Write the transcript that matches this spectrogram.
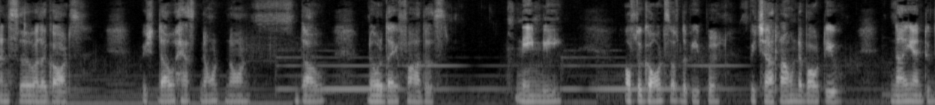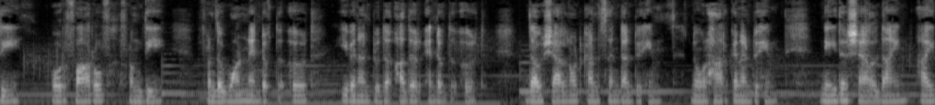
and serve other gods, which thou hast not known, thou nor thy fathers, namely, of the gods of the people which are round about you, nigh unto thee, or far off from thee, from the one end of the earth even unto the other end of the earth. Thou shalt not consent unto him, nor hearken unto him, neither shall thine eye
